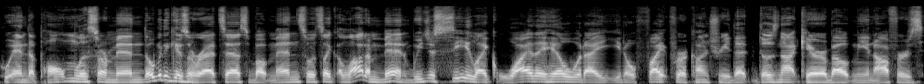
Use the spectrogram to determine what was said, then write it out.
who end up homeless are men. Nobody gives a rat's ass about men. So it's like a lot of men, we just see like, why the hell would I, you know, fight for a country that does not care about me and offers,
